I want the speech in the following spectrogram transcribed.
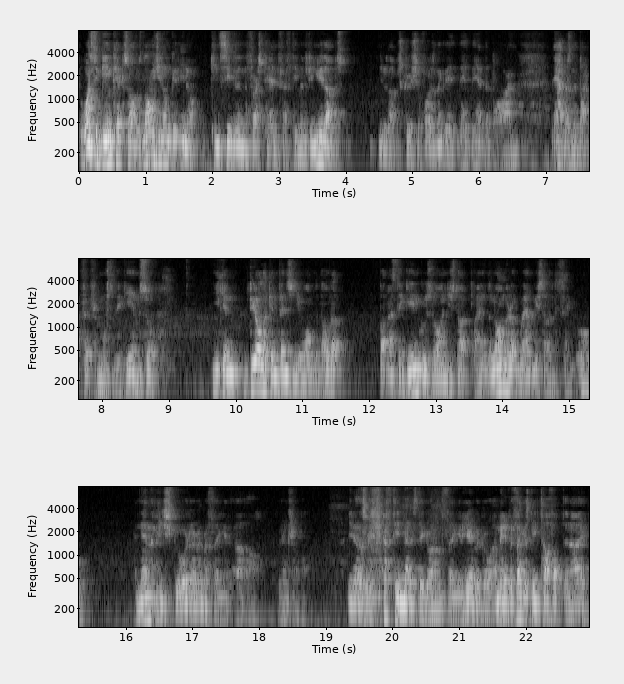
But once the game kicks off, as long as you don't get, you know, conceded in the first 10, 15 minutes, we knew that was, you know, that was crucial for us. I think they, they, they hit the bar and they had us in the back foot for most of the game. So you can do all the convincing you want to build up. But as the game goes on, you start playing it. The longer it went, we started to think, oh. And then when we scored, I remember thinking, uh oh, we're in trouble. You know, there's like 15 minutes to go, and I'm thinking, here we go. I mean, if we think it's been tough up to now,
